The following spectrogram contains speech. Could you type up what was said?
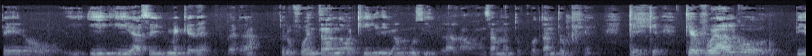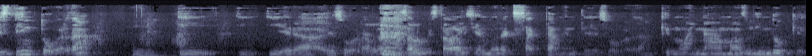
Pero, y, y- así me quedé, ¿verdad? Pero fue entrando aquí, digamos, y la alabanza me tocó tanto que, que, que, que fue algo distinto, ¿verdad? Y, y, y era eso, ¿verdad? La alabanza lo que estaba diciendo era exactamente eso, ¿verdad? Que no hay nada más lindo que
